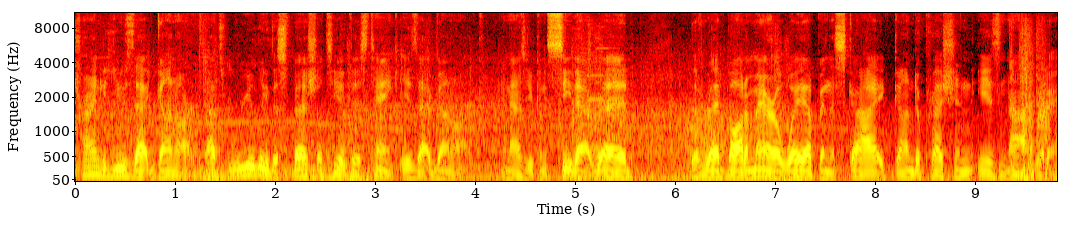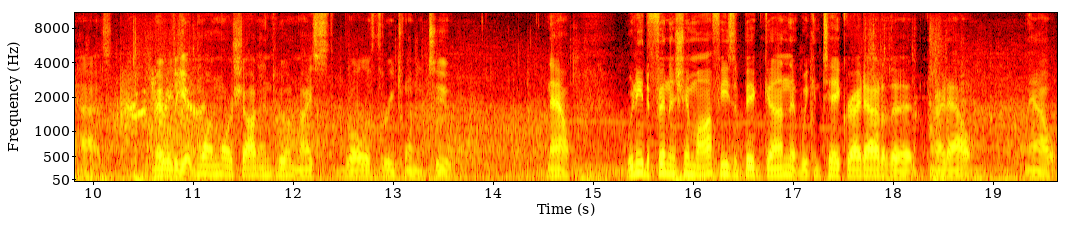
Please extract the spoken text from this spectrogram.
trying to use that gun arc. That's really the specialty of this tank, is that gun arc. And as you can see, that red, the red bottom arrow way up in the sky, gun depression is not what it has. I'm able to get one more shot into him, nice roll of 322. Now, we need to finish him off. He's a big gun that we can take right out of the, right out. Now,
